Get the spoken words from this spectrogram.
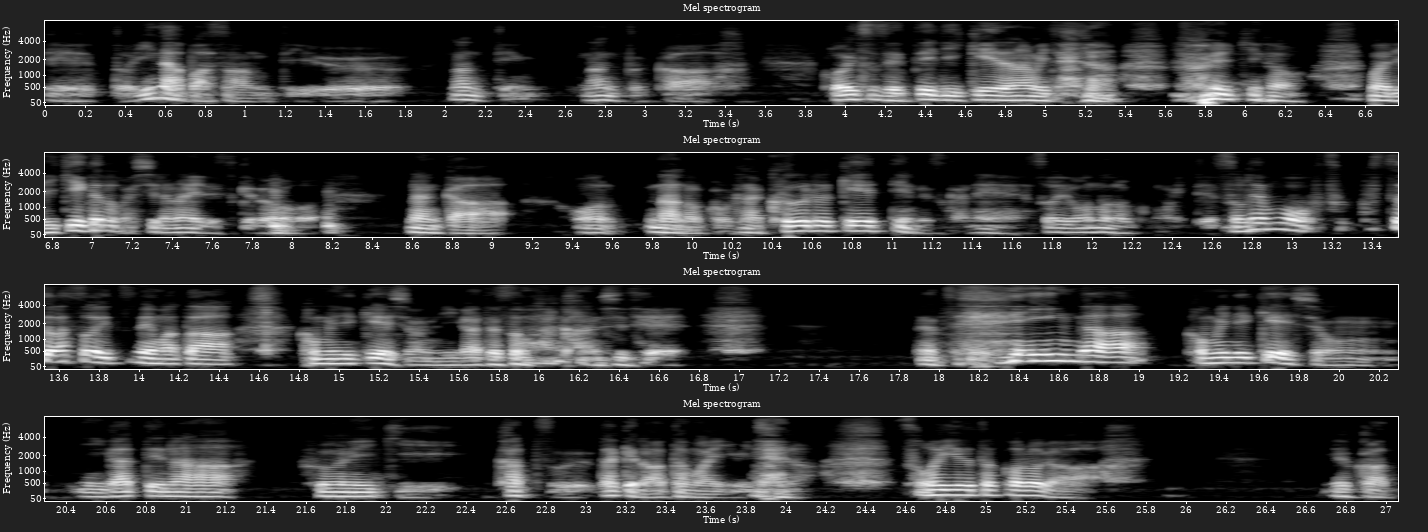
えっ、ー、と、稲葉さんっていう、なんていう、なんとか、こいつ絶対理系だなみたいな 雰囲気の、まあ理系かどうか知らないですけど、なんか、女の子、クール系っていうんですかね。そういう女の子もいて、それも、普通はそいつでまたコミュニケーション苦手そうな感じで、全員がコミュニケーション苦手な雰囲気、かつ、だけど頭いいみたいな、そういうところが良かっ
